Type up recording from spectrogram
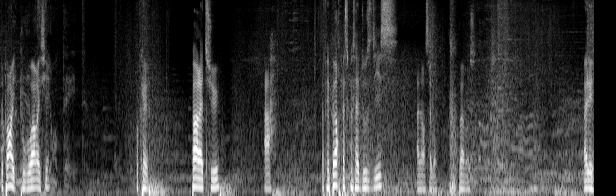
J'ai pas envie de pouvoir ici. Ok. Par là-dessus. Ah. Ça fait peur parce que ça 12-10. Ah non, c'est bon. Vamos. Allez,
